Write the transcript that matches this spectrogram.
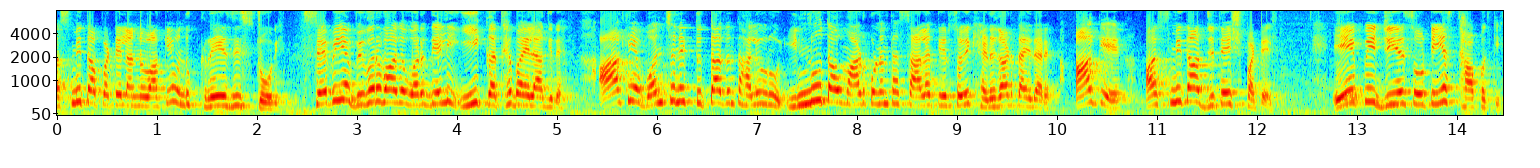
ಅಸ್ಮಿತಾ ಪಟೇಲ್ ಅನ್ನುವ ಆಕೆ ಒಂದು ಕ್ರೇಜಿ ಸ್ಟೋರಿ ಸೆಬಿಯ ವಿವರವಾದ ವರದಿಯಲ್ಲಿ ಈ ಕಥೆ ಬಯಲಾಗಿದೆ. ಆಕೆಯ ವಂಚನೆಗೆ ತುತ್ತಾದಂಥ ಹಲವರು ಇನ್ನೂ ತಾವು ಮಾಡ್ಕೊಂಡಂತ ಸಾಲ ತೀರಿಸೋದಕ್ಕೆ ಹೆಣಗಾಡ್ತಾ ಇದ್ದಾರೆ. ಆಕೆ Asmita Jitesh Patel, A P G S O ಟಿಯ ಸ್ಥಾಪಕಿ.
